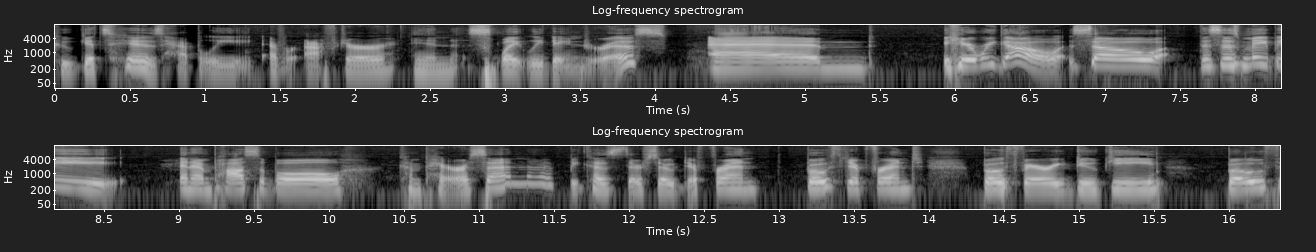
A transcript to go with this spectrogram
who gets his happily ever after in Slightly Dangerous. And here we go. So this is maybe an impossible comparison because they're so different. Both different, both very dukey. Both,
